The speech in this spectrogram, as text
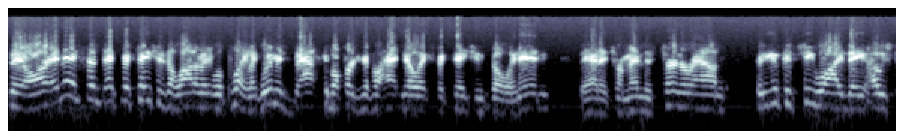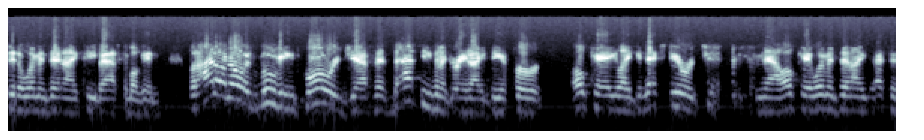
They are, and then the expectations. A lot of it will play. Like women's basketball, for example, had no expectations going in. They had a tremendous turnaround, you could see why they hosted a women's NIT basketball game. But I don't know if moving forward, Jeff, that that's even a great idea for okay, like next year or two years from now, okay, women's NIT have to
